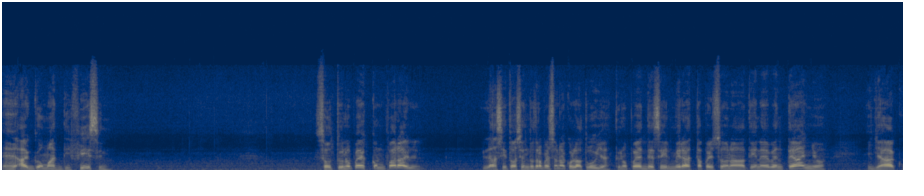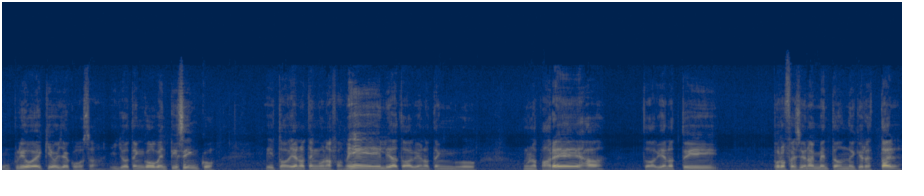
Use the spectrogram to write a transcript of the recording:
es algo más difícil. So, tú no puedes comparar la situación de otra persona con la tuya. Tú no puedes decir, mira, esta persona tiene 20 años y ya cumplió X o Y cosas. Y yo tengo 25 y todavía no tengo una familia, todavía no tengo una pareja, todavía no estoy profesionalmente donde quiero estar.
